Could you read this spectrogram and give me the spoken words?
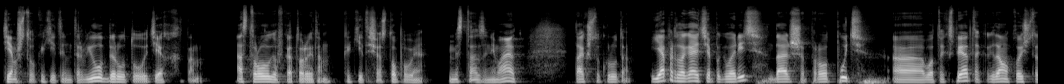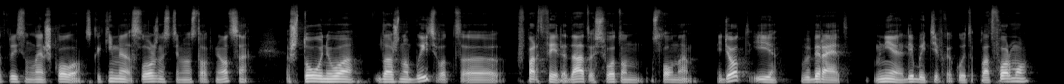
тем, что какие-то интервью берут у тех там астрологов, которые там какие-то сейчас топовые места занимают. Так что круто. Я предлагаю тебе поговорить дальше про путь э, вот эксперта, когда он хочет открыть онлайн-школу, с какими сложностями он столкнется, что у него должно быть вот э, в портфеле, да, то есть вот он условно идет и выбирает мне либо идти в какую-то платформу,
